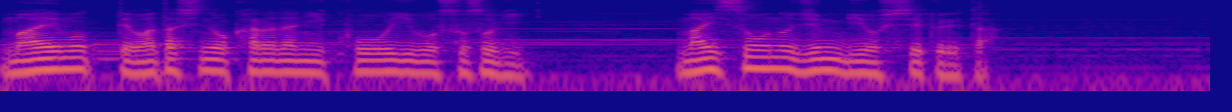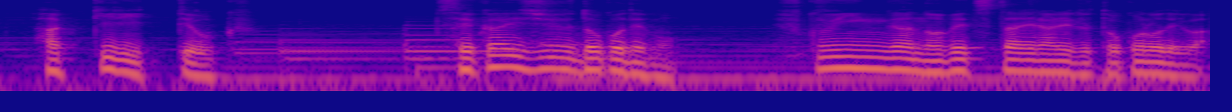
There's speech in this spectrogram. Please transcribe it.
前もって私の体に香油を注ぎ埋葬の準備をしてくれた。はっきり言っておく。世界中どこでも福音が述べ伝えられるところでは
